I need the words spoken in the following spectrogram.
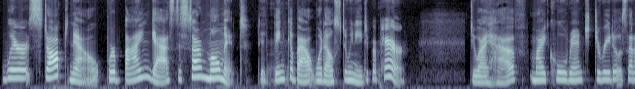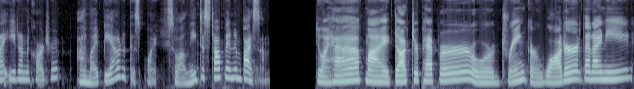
we're stopped now. We're buying gas. This is our moment to think about what else do we need to prepare. Do I have my Cool Ranch Doritos that I eat on a car trip? I might be out at this point, so I'll need to stop in and buy some. Do I have my Dr. Pepper or drink or water that I need?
